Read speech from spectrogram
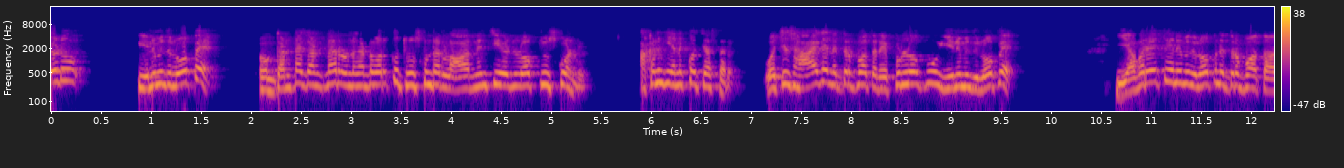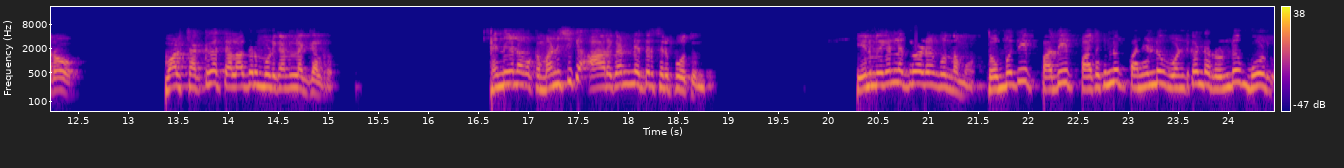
ఏడు ఎనిమిది లోపే ఒక గంట గంట రెండు గంటల వరకు చూసుకుంటారు. ఆరు నుంచి ఏడు లోపు చూసుకోండి. అక్కడి నుంచి వెనక్కి వచ్చేస్తారు. వచ్చేసి హాయిగా నిద్రపోతారు. ఎప్పుడు లోపు? ఎనిమిది లోపే. ఎవరైతే ఎనిమిది లోపు నిద్రపోతారో వాళ్ళు చక్కగా తెల్లవారు మూడు గంటలు ఎగ్గలరు ఎందుకంటే ఒక మనిషికి ఆరు గంటల నిద్ర సరిపోతుంది. ఎనిమిది గంటలు నిద్ర అనుకుందాము తొమ్మిది పది పదకొండు పన్నెండు ఒంటి గంట రెండు మూడు.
